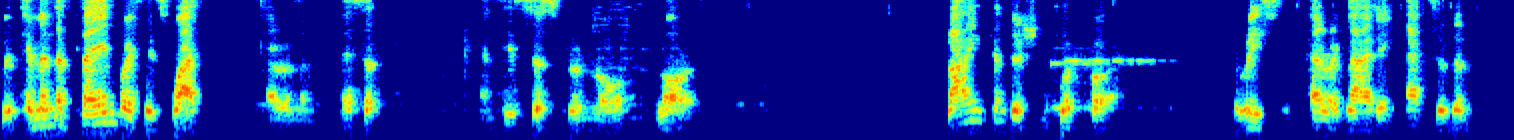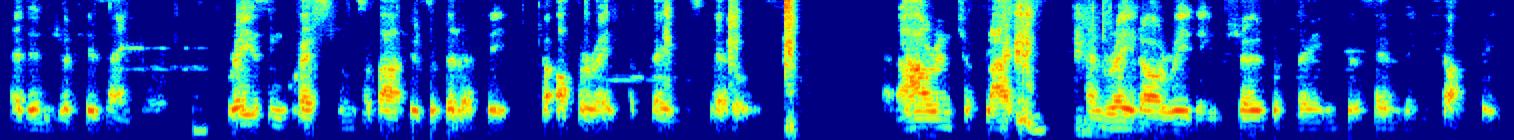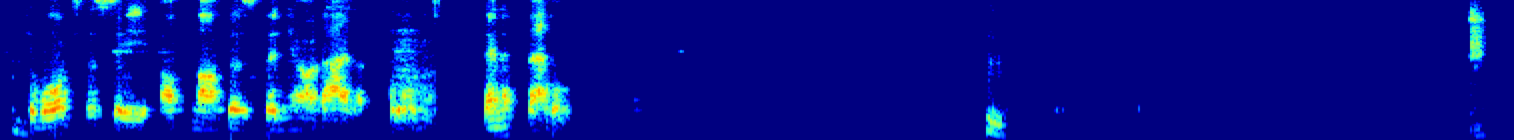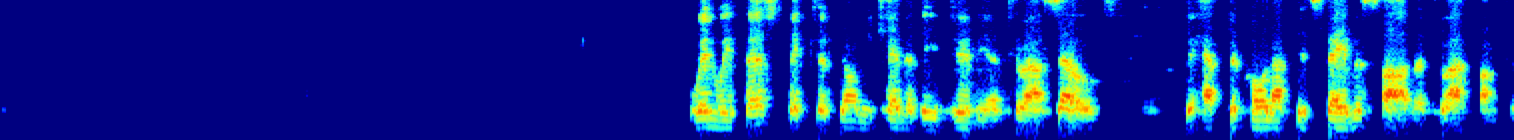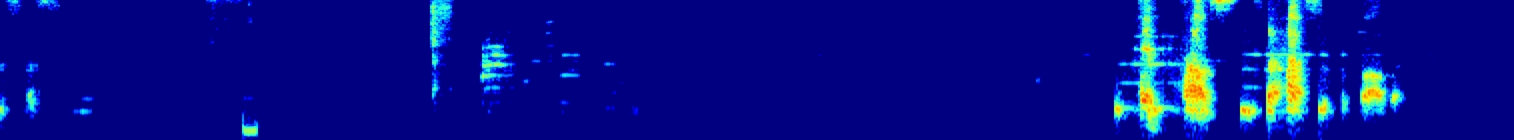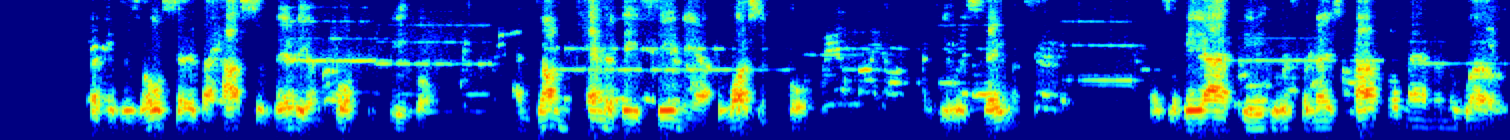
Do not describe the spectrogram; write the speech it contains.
With him in the plane were his wife, Carolyn Bessette, and his sister-in-law, Lauren. Flying conditions were poor. The recent paragliding accident had injured his ankle, raising questions about his ability to operate the plane's pedals. An hour into flight, and radar readings showed the plane descending sharply towards the sea off Martha's Vineyard Island. Then it vanished. When we first picture John Kennedy Jr. to ourselves, we have to call up his famous father to our consciousness. The tenth house is the house of the father, but it is also the house of very important people. And John Kennedy Sr. was important, and he was famous. As a VIP, he was the most powerful man in the world.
